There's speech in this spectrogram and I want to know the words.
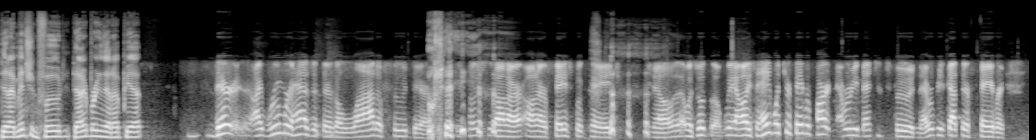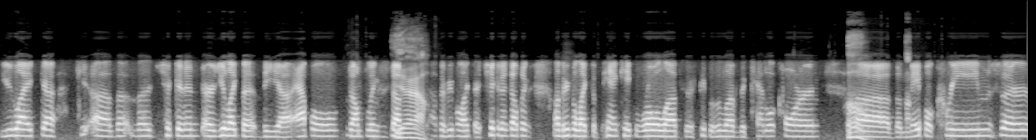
Did I mention food? Did I bring that up yet? There, I rumor has it there's a lot of food there. Okay. We posted on our on our Facebook page. You know, that was we always say. Hey, what's your favorite part? And everybody mentions food, and everybody's got their favorite. You like uh, uh, the the chicken and or you like the the uh, apple dumplings and stuff. Yeah. Other people like the chicken and dumplings. Other people like the pancake roll ups. There's people who love the kettle corn. Oh. uh, the maple creams are,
